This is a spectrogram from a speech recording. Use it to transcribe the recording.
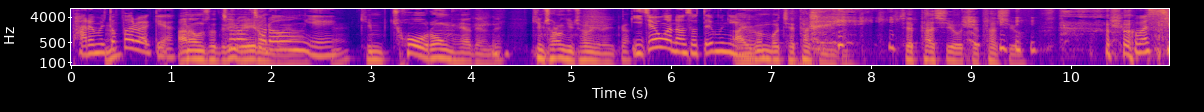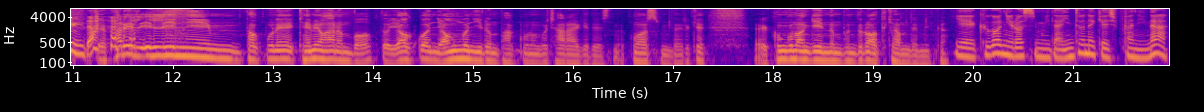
발음을 똑바로 할게요. 아나운서들이 왜 이런 초롱초롱, 거야? 예. 네? 김초롱 해야 되는데 김철홍 김철홍 이러니까 이재용 아나운서 때문이에요. 아 이건 뭐 제 탓입니다. 제 탓이요, 제 탓이요. 고맙습니다. 네, 8112님 덕분에 개명하는 법, 또 여권 영문 이름 바꾸는 거 잘 알게 됐습니다. 고맙습니다. 이렇게 에, 궁금한 게 있는 분들은 어떻게 하면 됩니까? 예, 그건 이렇습니다. 인터넷 게시판이나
